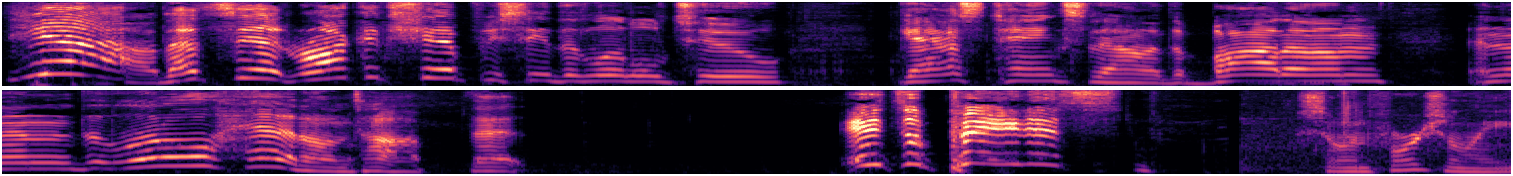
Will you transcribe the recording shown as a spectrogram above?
Yeah, that's it. Rocket ship. You see the little two gas tanks down at the bottom, and then the little head on top. That it's a penis. So unfortunately,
